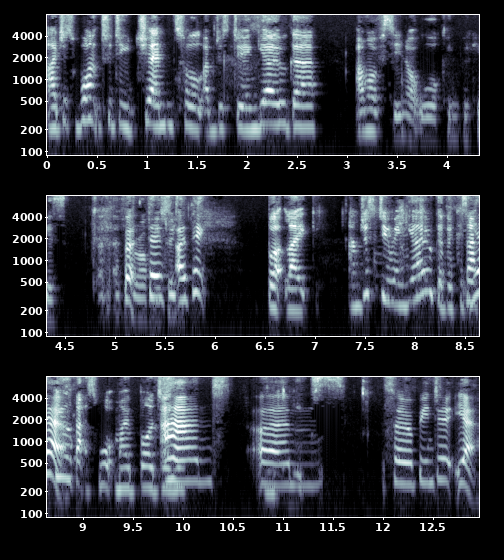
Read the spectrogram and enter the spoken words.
I just want to do gentle. I'm just doing yoga. I'm obviously not walking because, but there's, I think, but like I'm just doing yoga because I yeah. feel that's what my body and um, so I've been doing yeah.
